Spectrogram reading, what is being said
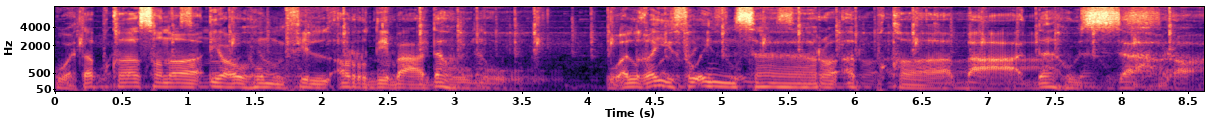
وتبقى صنائعهم في الأرض بعدهم والغيث إن سار أبقى بعده الزهر.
